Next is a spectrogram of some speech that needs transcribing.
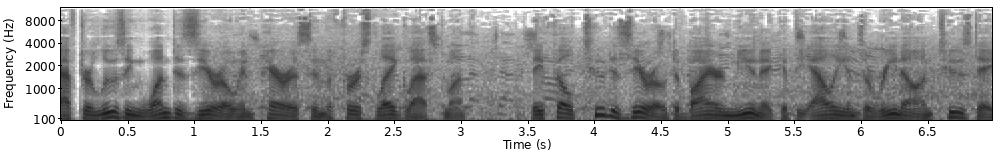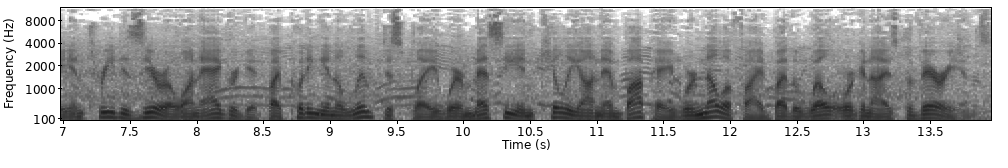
After losing 1-0 in Paris in the first leg last month, they fell 2-0 to Bayern Munich at the Allianz Arena on Tuesday and 3-0 on aggregate by putting in a limp display where Messi and Kylian Mbappe were nullified by the well-organized Bavarians.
